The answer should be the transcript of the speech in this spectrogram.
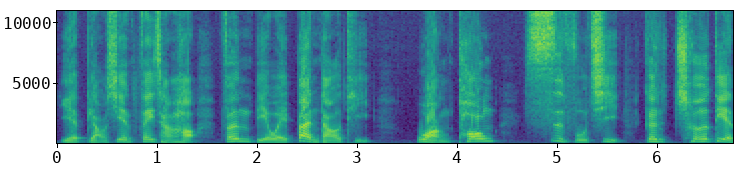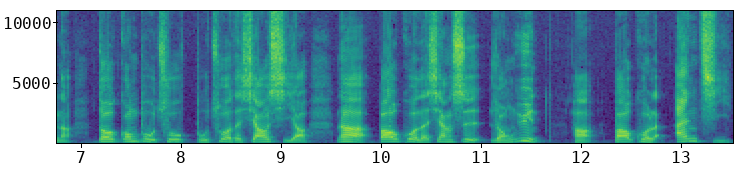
也表现非常好，分别为半导体、网通、伺服器跟车电呢，都公布出不错的消息哦。那包括了像是荣运，好，包括了安吉，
